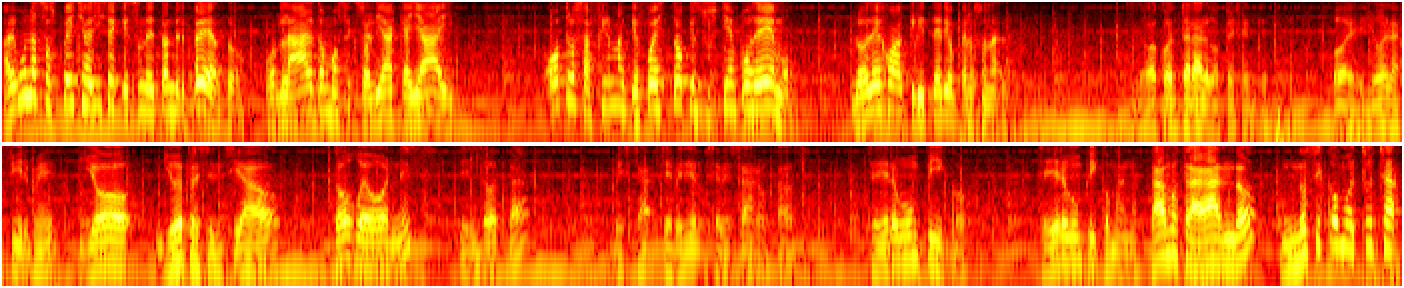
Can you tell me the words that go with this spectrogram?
Algunas sospechas dicen que son de Thunder Predator, por la alta homosexualidad que allá hay. Otros afirman que fue stock en sus tiempos de emo. Lo dejo a criterio personal. Le voy a contar algo, pe gente. Oye, yo la firme, yo, yo he presenciado dos huevones del Dota se, besaron, causa. Se dieron un pico. Se dieron un pico, mano. Estábamos tragando. No sé cómo chucha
